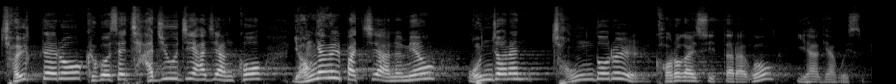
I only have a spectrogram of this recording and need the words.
절대로 그것에 자지우지하지 않고 영향을 받지 않으며 온전한 정도를 걸어갈 수 있다라고 이야기하고 있습니다.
